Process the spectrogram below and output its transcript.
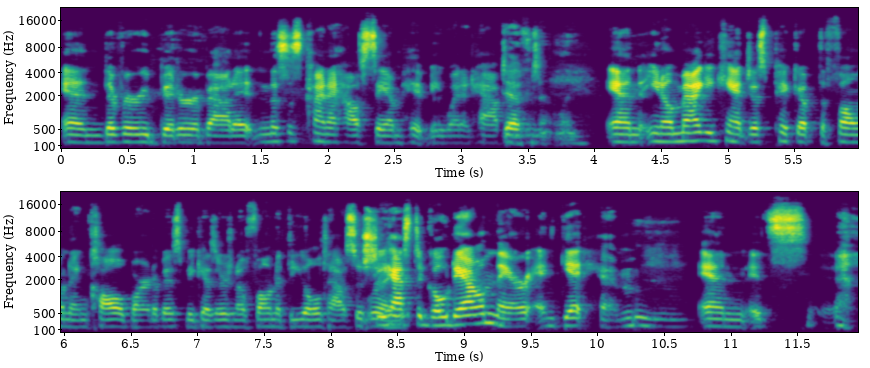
and they're very bitter about it and this is kind of how Sam hit me when it happened. Definitely. And you know, Maggie can't just pick up the phone and call Barnabas because there's no phone at the old house. So she Right. has to go down there and get him Mhm. and it's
